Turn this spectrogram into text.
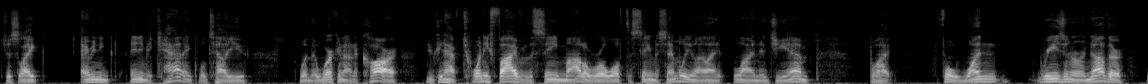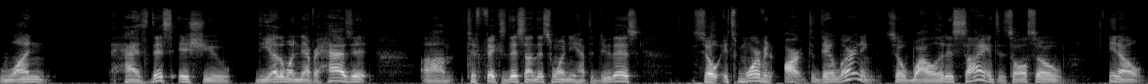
Just like any, any mechanic will tell you when they're working on a car, you can have 25 of the same model roll off the same assembly line, line at GM, but for one reason or another, one has this issue, the other one never has it. Um, to fix this on this one, you have to do this. So it's more of an art that they're learning. So while it is science, it's also, you know,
